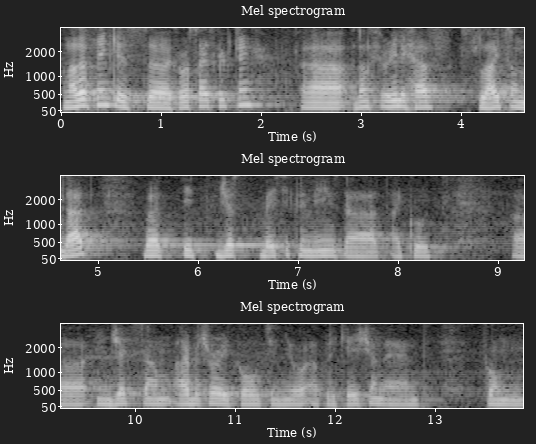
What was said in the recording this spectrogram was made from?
another thing is uh, cross-site scripting. Uh, I don't really have slides on that, but it just basically means that I could uh, inject some arbitrary code in your application and from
